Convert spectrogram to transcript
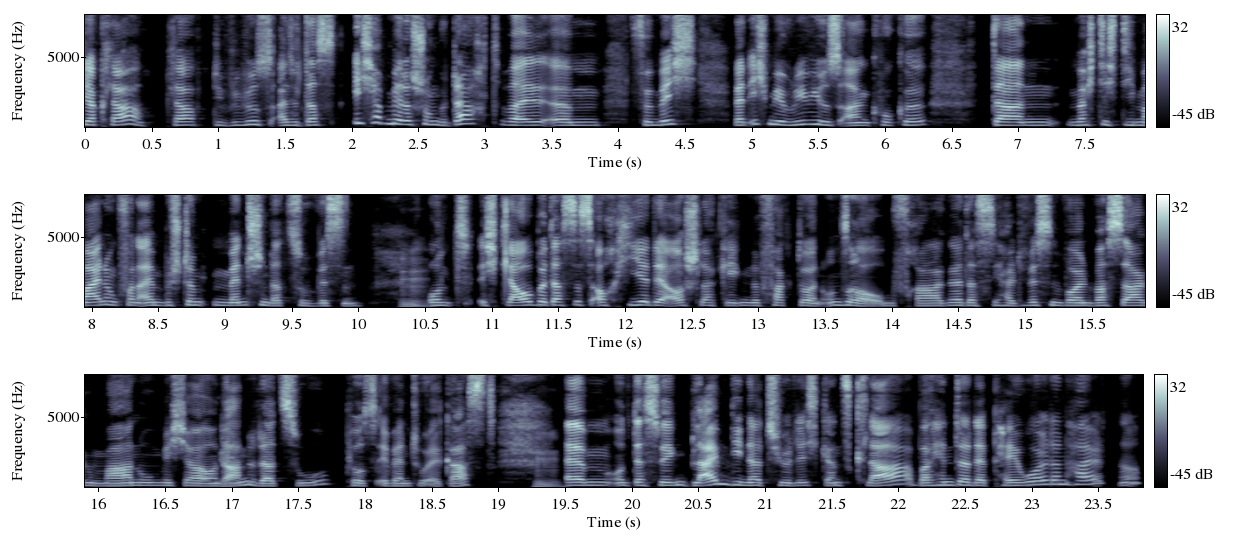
Ja, klar, klar. Die Reviews, also das, ich habe mir das schon gedacht, weil ähm, für mich, wenn ich mir Reviews angucke, dann möchte ich die Meinung von einem bestimmten Menschen dazu wissen. Mhm. Und ich glaube, das ist auch hier der ausschlaggebende Faktor in unserer Umfrage, dass sie halt wissen wollen, was sagen Manu, Micha und ja. Anne dazu, plus eventuell Gast. Mhm. Ähm, und deswegen bleiben die natürlich ganz klar, aber hinter der Paywall dann halt. Ne?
